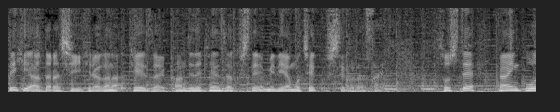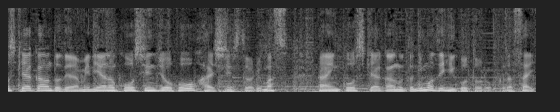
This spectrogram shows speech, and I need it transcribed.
ぜひ新しいひらがな経済漢字で検索してメディアもチェックしてください。そして LINE 公式アカウントではメディアの更新情報を配信しております。LINE 公式アカウントにもぜひご登録ください。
